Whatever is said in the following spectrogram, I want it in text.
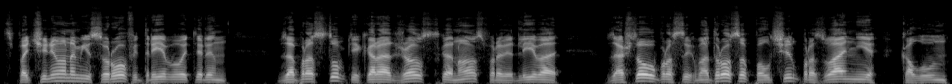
С подчиненными суров и требователен, За проступки карать жестко, но справедливо, за что у простых матросов получил прозвание «Колун».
